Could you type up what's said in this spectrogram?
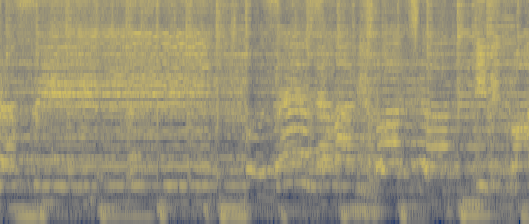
Краси, бо це від батька і від мами.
